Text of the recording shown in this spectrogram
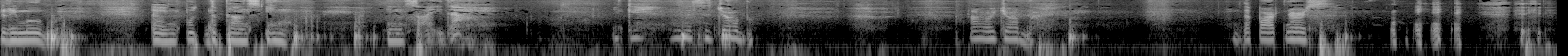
remove and put the plants in inside. Okay that's the job. Our job. The partners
